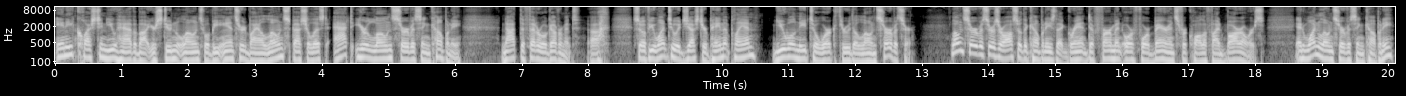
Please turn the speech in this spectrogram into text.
Any question you have about your student loans will be answered by a loan specialist at your loan servicing company, not the federal government. Uh, so if you want to adjust your payment plan, you will need to work through the loan servicer. Loan servicers are also the companies that grant deferment or forbearance for qualified borrowers. And one loan servicing company,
